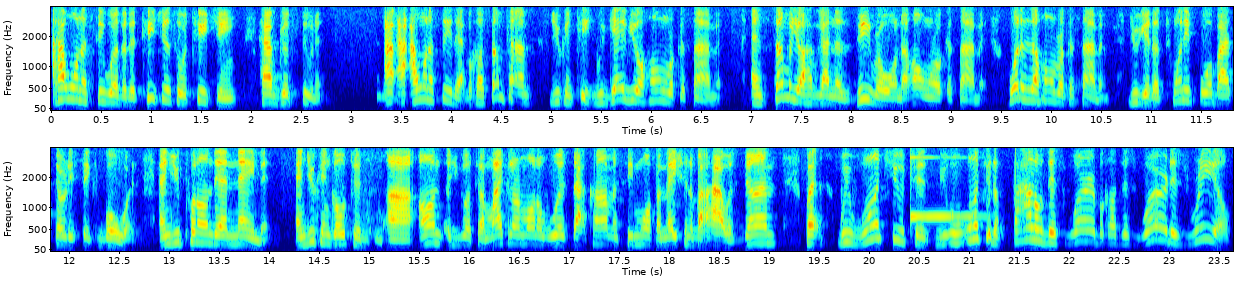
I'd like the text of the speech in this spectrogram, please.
I want to see whether the teachers who are teaching have good students. I, I want to see that because sometimes you can teach. We gave you a homework assignment, and some of y'all have gotten a zero on the homework assignment. What is a homework assignment? You get a 24 by 36 board, and you put on there, name it. And you can go to uh, on you go to michaelandramonawoods.com and see more information about how it's done. But we want you to we want you to follow this word because this word is real.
